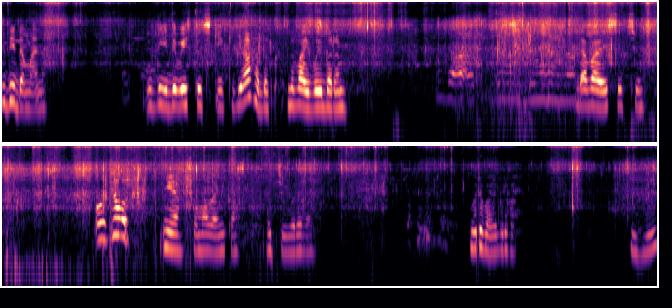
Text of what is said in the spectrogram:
Іди до мене. Іди, дивись тут скільки ягодок. Давай виберемо. Давай ось цю. Ні, що маленька. Оцю виривай. Виривай, виривай. Угу.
